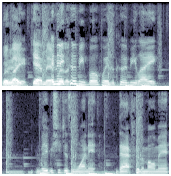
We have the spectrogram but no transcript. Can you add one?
But Right. like, yeah, man. and it like, could be both ways. It could be like maybe she just wanted that for the moment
